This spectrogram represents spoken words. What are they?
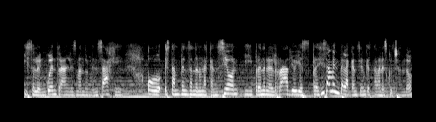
y se lo encuentran, les mando un mensaje o están pensando en una canción y prenden el radio y es precisamente la canción que estaban escuchando,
